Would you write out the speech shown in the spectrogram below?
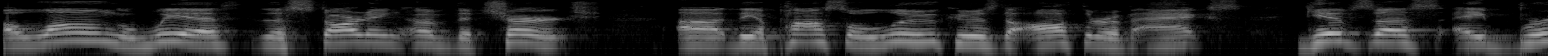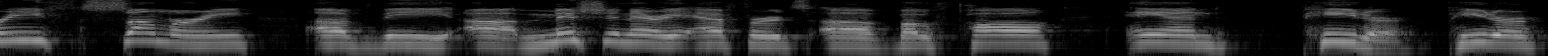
along with the starting of the church. Uh, the Apostle Luke, who is the author of Acts, gives us a brief summary of the uh, missionary efforts of both Paul and Peter. Peter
